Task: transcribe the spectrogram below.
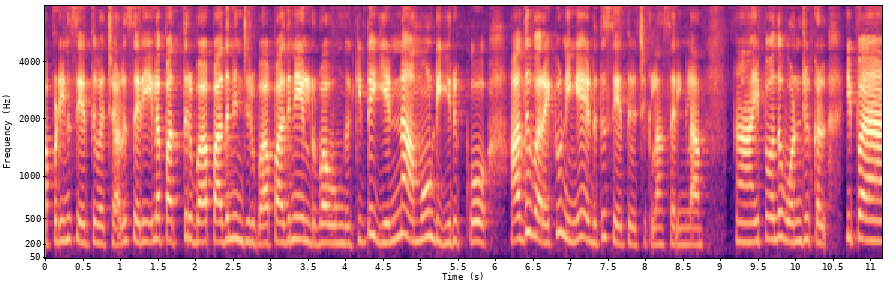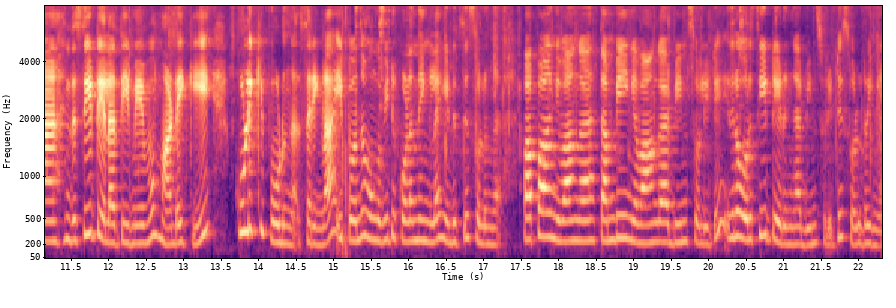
அப்படின்னு சேர்த்து வச்சாலும் சரி இல்லை பத்து ரூபா பதினஞ்சு ரூபா பதினேழு ரூபா உங்ககிட்ட என்ன அமௌண்ட் இருக்கோ அது வரைக்கும் நீங்கள் எடுத்து சேர்த்து வச்சுக்கலாம் சரிங்களா? இப்போ வந்து ஒன்றுக்கள். இப்போ இந்த சீட்டு எல்லாத்தையுமே மடக்கி குலுக்கி போடுங்க சரிங்களா? இப்போ வந்து உங்கள் வீட்டு குழந்தைங்கள எடுத்து சொல்லுங்கள் பாப்பா இங்கே வாங்க தம்பி இங்கே வாங்க அப்படின்னு சொல்லிட்டு இதில் ஒரு சீட்டு எடுங்க அப்படின்னு சொல்லிட்டு சொல்கிறீங்க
